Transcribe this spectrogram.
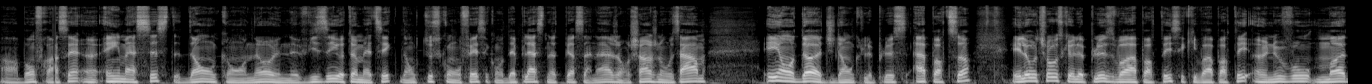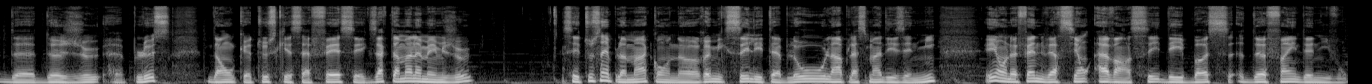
en bon français un aim assist. Donc, on a une visée automatique. Donc, tout ce qu'on fait, c'est qu'on déplace notre personnage, on change nos armes et on dodge. Donc, le plus apporte ça. Et l'autre chose que le plus va apporter, c'est qu'il va apporter un nouveau mode de jeu euh, plus. Donc, tout ce que ça fait, c'est exactement le même jeu. C'est tout simplement qu'on a remixé les tableaux, l'emplacement des ennemis et on a fait une version avancée des boss de fin de niveau.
